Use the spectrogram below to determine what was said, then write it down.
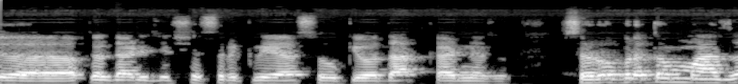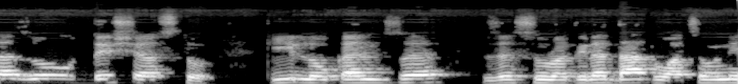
अकलदाडीची शस्त्रक्रिया असो किंवा दात काढणे असो सर्वप्रथम माझा जो उद्देश असतो की लोकांचं जर सुरुवातीला दात वाचवणे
